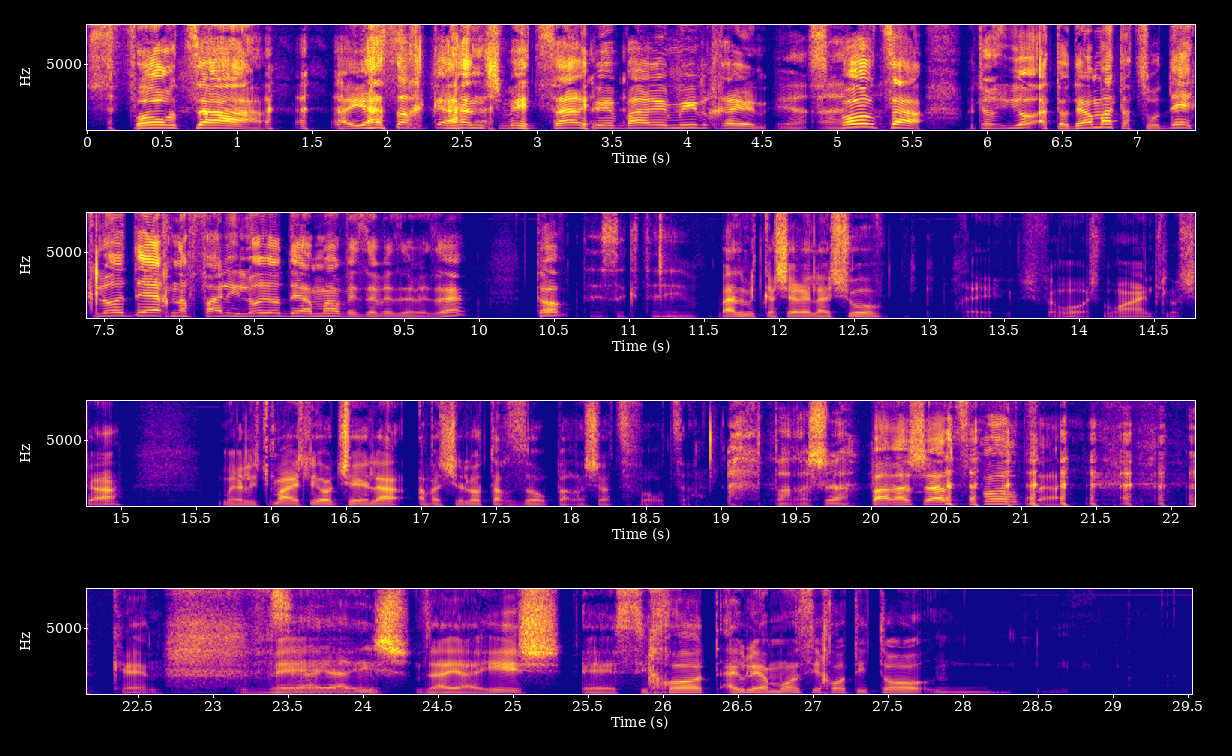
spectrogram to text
ספורצה! היה שחקן שוויצרי בבארי מינכן. ספורצה! אתה יודע מה? אתה צודק, לא יודע איך נפל לי, לא יודע מה, וזה וזה וזה. טוב, איזה קטעים. ואז הוא מתקשר אליי שוב, אחרי שבוע, שבועיים, שלושה, אומר לי, תשמע, יש לי עוד שאלה, אבל שלא תחזור פרשת ספורצה. פרשה. פרשת ספורצה. כן. ו... זה היה האיש. זה היה האיש. אה, שיחות, היו לי המון שיחות איתו,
